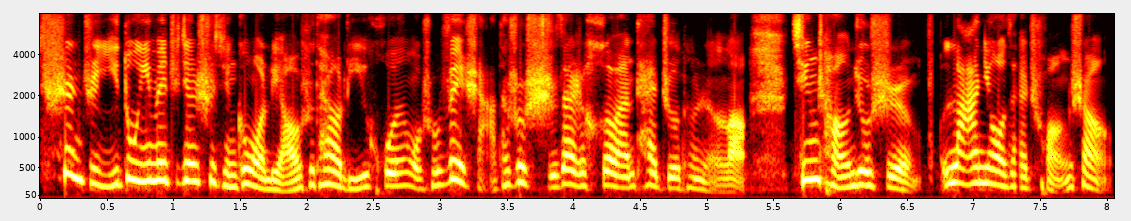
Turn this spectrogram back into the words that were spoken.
甚至一度因为这件事情跟我聊，说她要离婚。我说为啥？她说实在是喝完太折腾人了，经常就是拉尿在床上，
